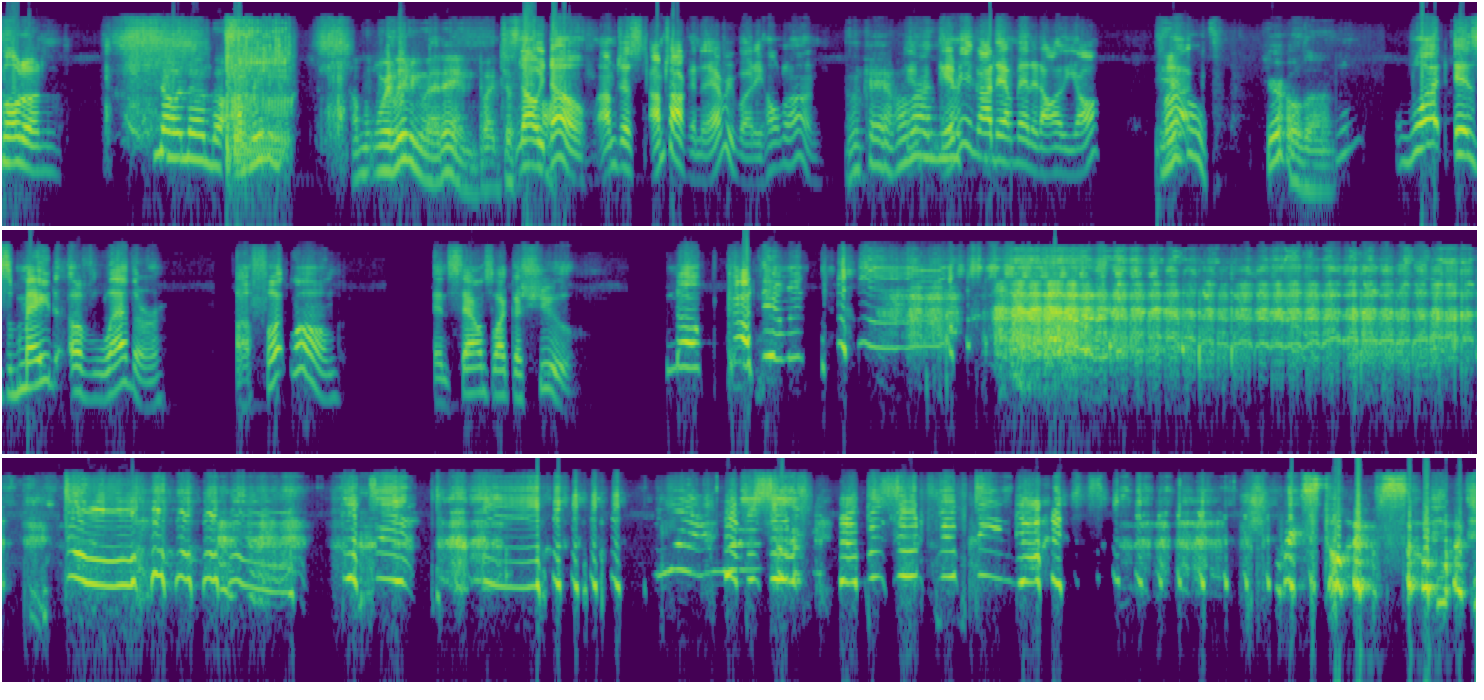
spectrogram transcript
Hold on. No, no, no. I'm leaving. I'm, we're leaving that in, but just No, talk. no. I'm just I'm talking to everybody. Hold on. Okay, hold give, on. give me a goddamn minute, all y'all. You're hold. You're hold on. What is made of leather, a foot long, and sounds like a shoe? Nope. God damn it. That's it. episode, episode 15, guys. We still have so much.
